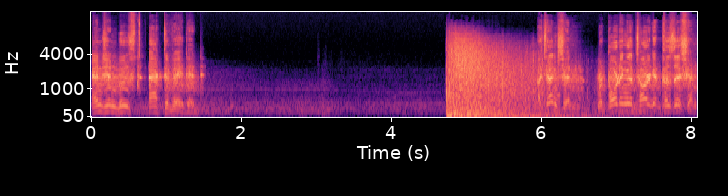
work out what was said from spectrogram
Engine boost activated. Attention, reporting the target position.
